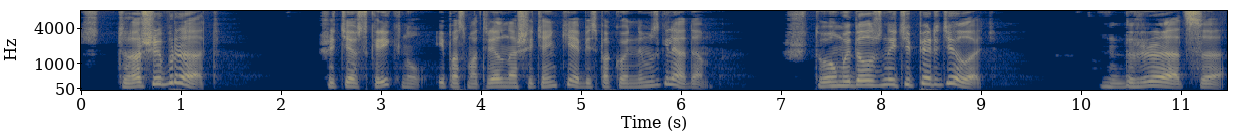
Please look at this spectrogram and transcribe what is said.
Старший брат! Шите вскрикнул и посмотрел на Шитяньке беспокойным взглядом. «Что мы должны теперь делать?» «Драться!»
